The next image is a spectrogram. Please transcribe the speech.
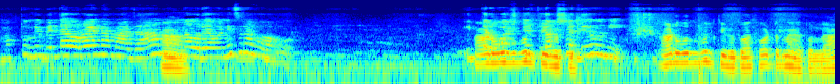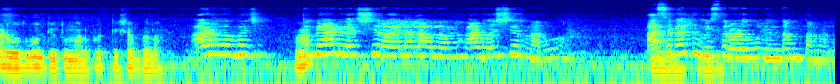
मग तुम्ही बी नवरा आहे ना माझा हा. मग नवऱ्यावानीच राहावं. इतर आडवंच गोष्टीत बोलते लक्ष का तू? देऊ नये आडवच बोलती का तू? असं वाटत नाही का तुला. आडवच बोलती तू मला प्रत्येक शब्दाला. आडवं म्हणजे? हा? तुम्ही आडव्यात शिरायला लावलं मग आडवं शिरणार हो. असं काय तुम्ही सरळ बोलून दमता मला?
